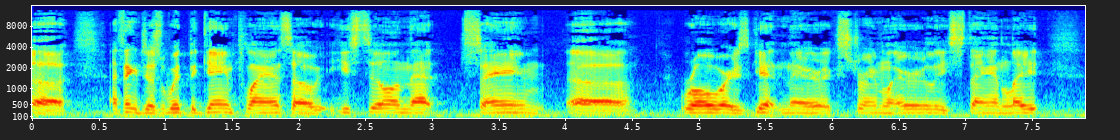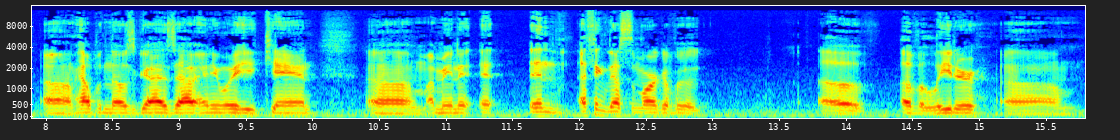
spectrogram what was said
Uh, I think just with the game plan, so he's still in that same uh, role where he's getting there extremely early, staying late, um, helping those guys out any way he can. Um, I mean, it, and I think that's the mark of a of of a leader. Um,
